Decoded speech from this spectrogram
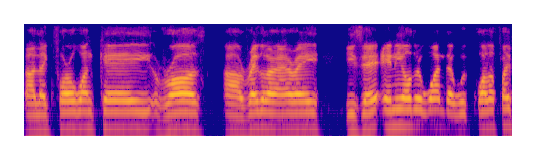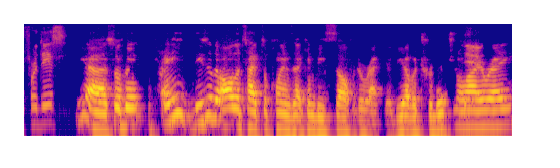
uh, like 401k, Roth, uh, regular IRA? Is there any other one that would qualify for this? Yeah, so the any these are the, all the types of plans that can be self-directed. You have a traditional yeah. IRA,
